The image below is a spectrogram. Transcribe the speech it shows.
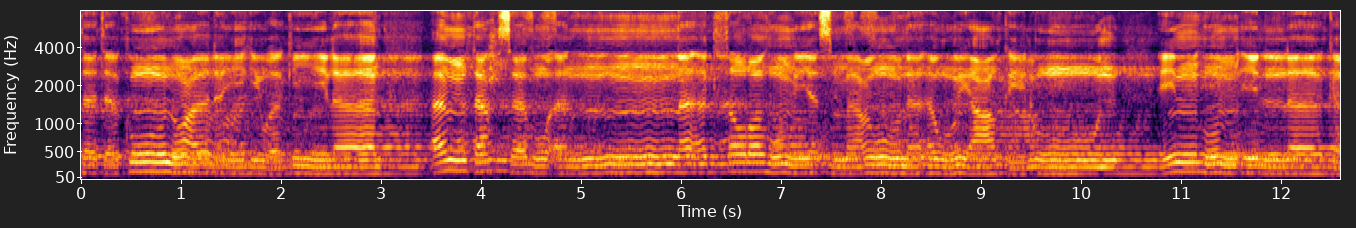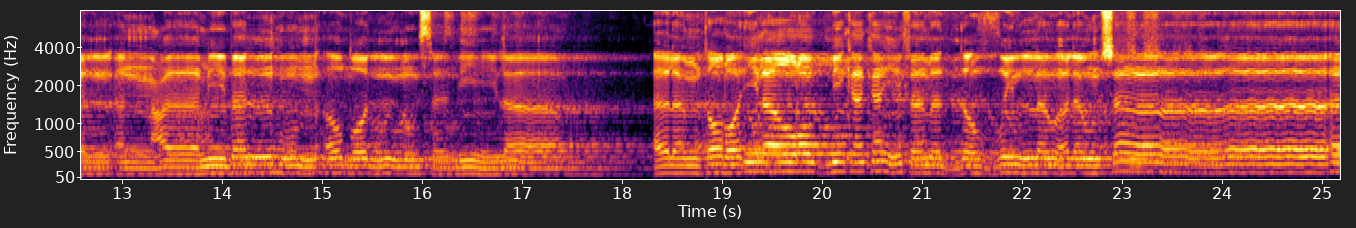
تكون عليه وكيلا. أم تحسب أن أكثرهم يسمعون أو يعقلون؟ إن هم إلا كالأنعام بل هم أضل سبيلا. ألم تر إلى ربك كيف مد الظل ولو شاء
